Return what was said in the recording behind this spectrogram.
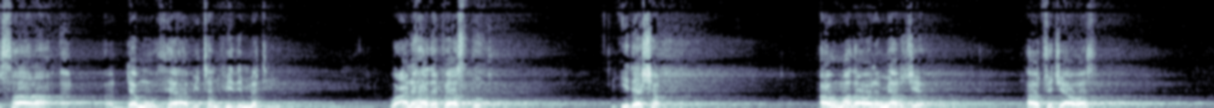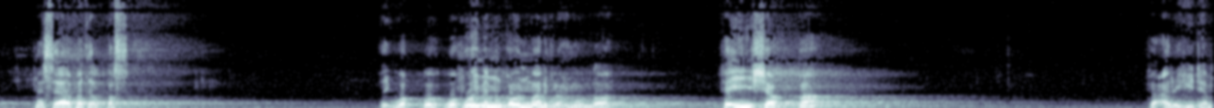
صار الدم ثابتا في ذمته. وعلى هذا فيسقط إذا شق أو مضى ولم يرجع أو تجاوز. مسافة القصر. وفهم من قول المؤلف رحمه الله فإن شق فعليه دم.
